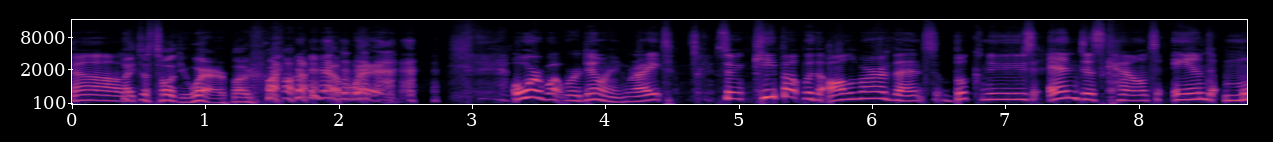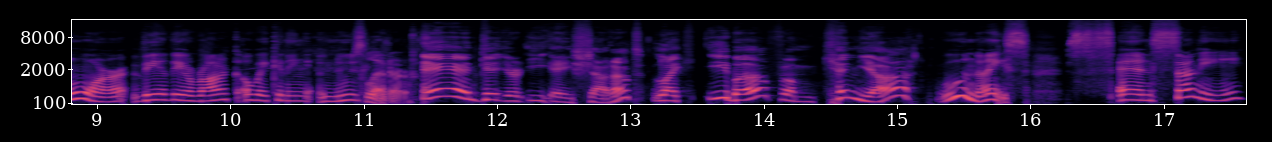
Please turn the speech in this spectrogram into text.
Oh, I just told you where, but how would I know when? or what we're doing, right? So keep up with all of our events, book news, and discounts, and more via the Erotic Awakening newsletter. And get your EA shout out, like Iba from Kenya. Ooh, nice. And Sunny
